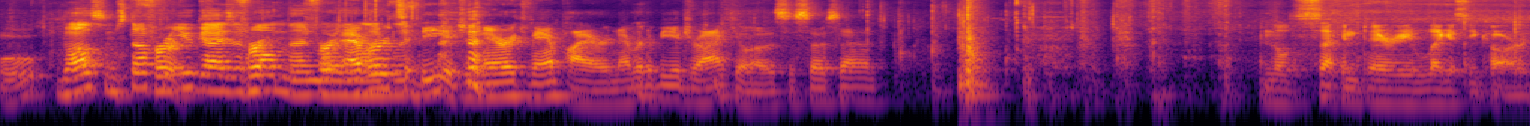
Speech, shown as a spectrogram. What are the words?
Ooh, Well, some stuff for, you guys at for- home then. Forever to be a generic vampire, never to be a Dracula. This is so sad. and the secondary legacy card.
